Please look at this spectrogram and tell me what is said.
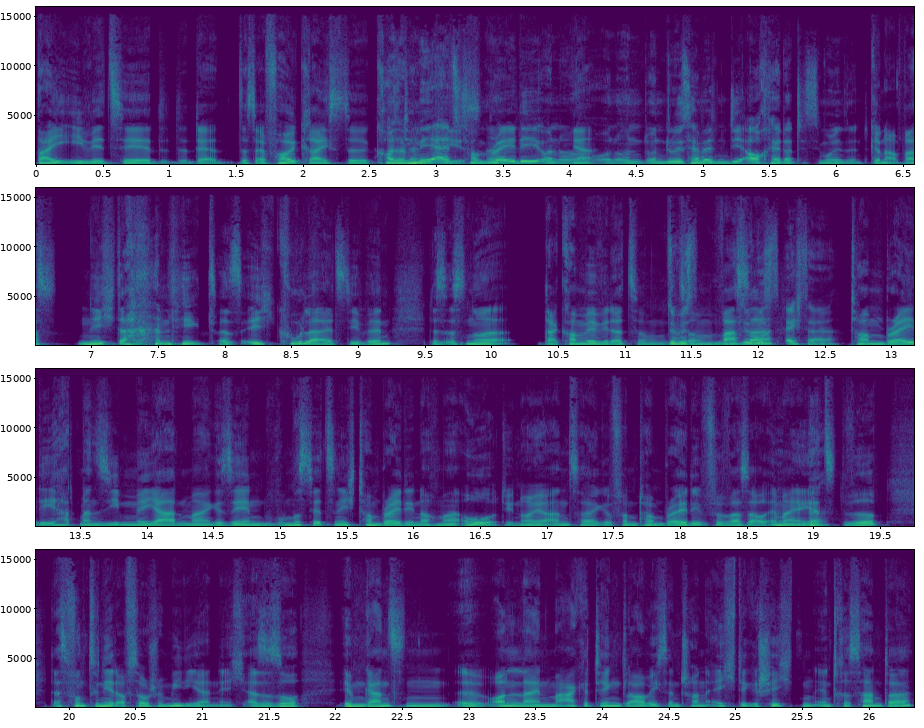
bei IWC der, das erfolgreichste Content. Also mehr als Tom ne? Brady und, ja. und, und, und Lewis Hamilton, die auch ja Testimonial sind. Genau, was nicht daran liegt, dass ich cooler als die bin. Das ist nur da kommen wir wieder zum, bist, zum Wasser. Echter. Tom Brady hat man sieben Milliarden Mal gesehen. Du musst jetzt nicht Tom Brady nochmal, oh, die neue Anzeige von Tom Brady, für was auch immer er jetzt wirbt. Das funktioniert auf Social Media nicht. Also so im ganzen äh, Online-Marketing, glaube ich, sind schon echte Geschichten interessanter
